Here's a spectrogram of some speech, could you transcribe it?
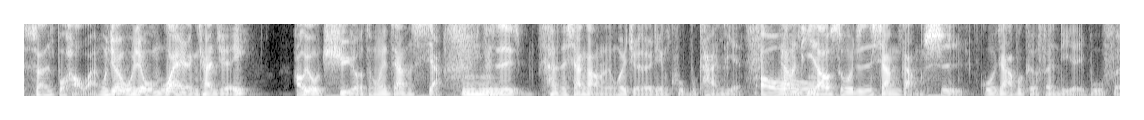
算是不好玩，我觉得我觉得我们外人看觉得，哎。好有趣哦！怎么会这样想？嗯、可是可能香港人会觉得有点苦不堪言。哦，他们提到说，就是香港是国家不可分离的一部分。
